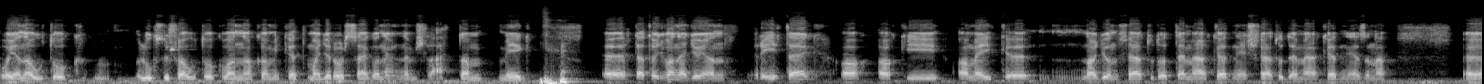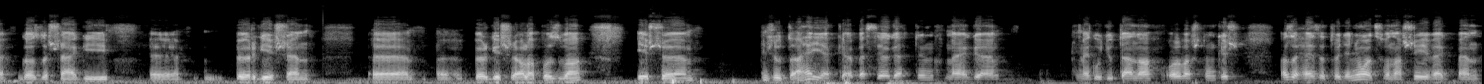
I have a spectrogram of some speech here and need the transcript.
olyan autók, luxusautók vannak, amiket Magyarországon nem, nem is láttam még. Tehát, hogy van egy olyan réteg, a, aki, amelyik nagyon fel tudott emelkedni, és fel tud emelkedni ezen a gazdasági pörgésen, pörgésre alapozva, és, és utána a helyiekkel beszélgettünk, meg, meg úgy utána olvastunk, és az a helyzet, hogy a 80-as években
